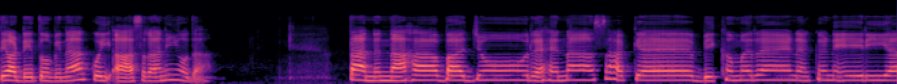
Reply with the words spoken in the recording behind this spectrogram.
ਤੁਹਾਡੇ ਤੋਂ ਬਿਨਾ ਕੋਈ ਆਸਰਾ ਨਹੀਂ ਉਹਦਾ। ਧਨ ਨਾਹਾ ਬਾਜੋਂ ਰਹਿਣਾ ਸਾਕੈ, ਬਿਖਮ ਰਹਿਣ ਕਨੇਰੀਆ।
